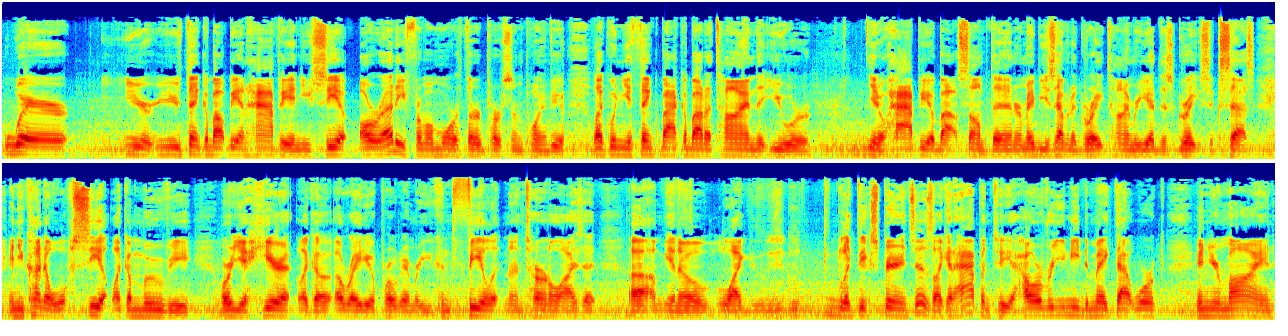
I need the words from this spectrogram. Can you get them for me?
where you you think about being happy and you see it already from a more third person point of view. Like when you think back about a time that you were you know happy about something or maybe you're having a great time or you had this great success and you kind of see it like a movie or you hear it like a, a radio program or you can feel it and internalize it um, you know like like the experience is like it happened to you however you need to make that work in your mind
